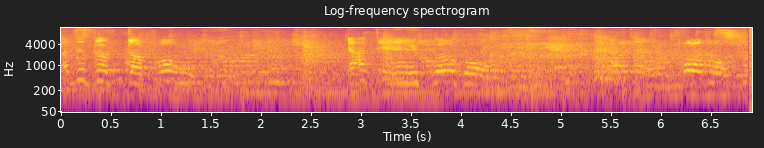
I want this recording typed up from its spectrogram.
I did the, the bubble. That's bubble. That's bubble.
